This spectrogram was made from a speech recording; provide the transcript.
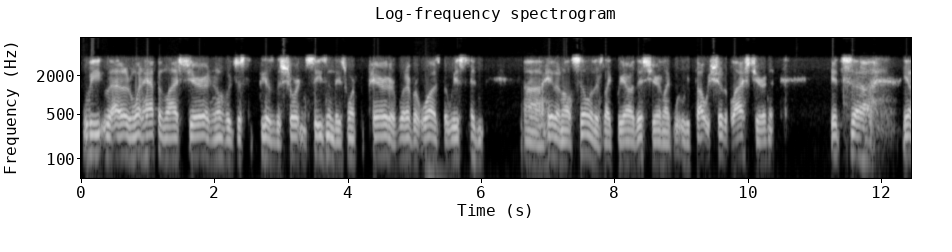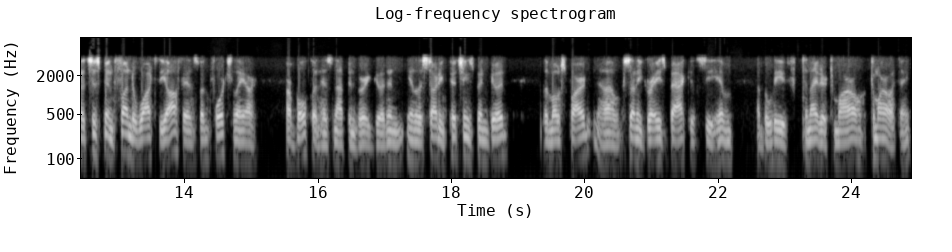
we, I don't know what happened last year. I don't know if it was just because of the shortened season, they just weren't prepared or whatever it was, but we just didn't uh, hit on all cylinders like we are this year and like we thought we should have last year. And it, it's, uh, you know, it's just been fun to watch the offense. Unfortunately, our, our bullpen has not been very good. And, you know, the starting pitching's been good for the most part. Uh, Sonny Gray's back. You'll see him, I believe, tonight or tomorrow. Tomorrow, I think.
